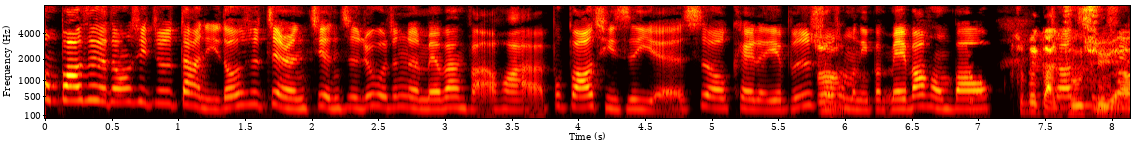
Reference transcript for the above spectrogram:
红包这个东西，就是大你都是见仁见智。如果真的没办法的话，不包其实也是 OK 的，也不是说什么你没包红包就被赶出去啊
